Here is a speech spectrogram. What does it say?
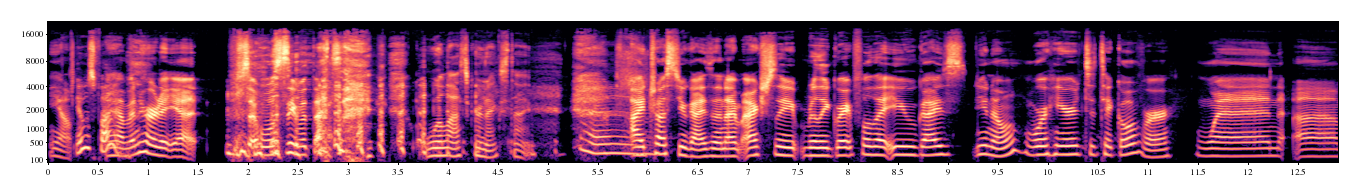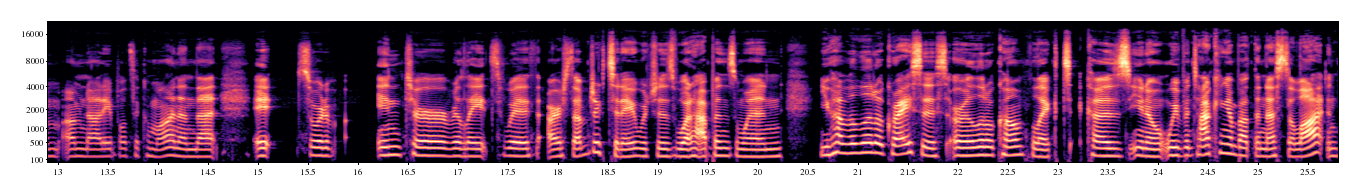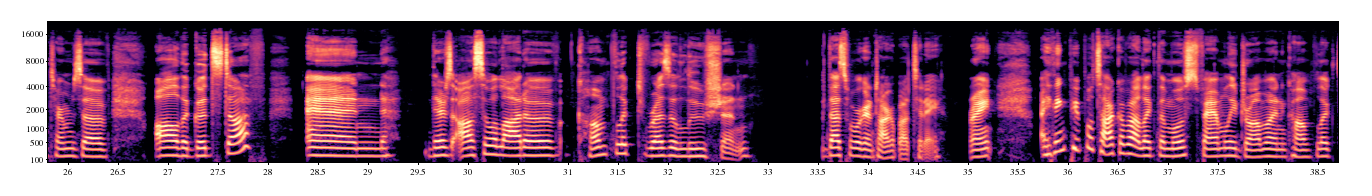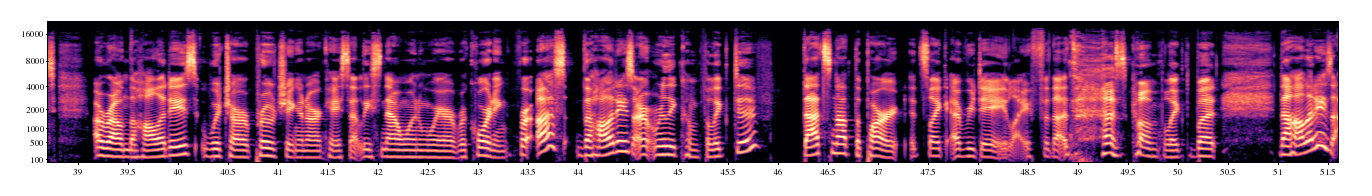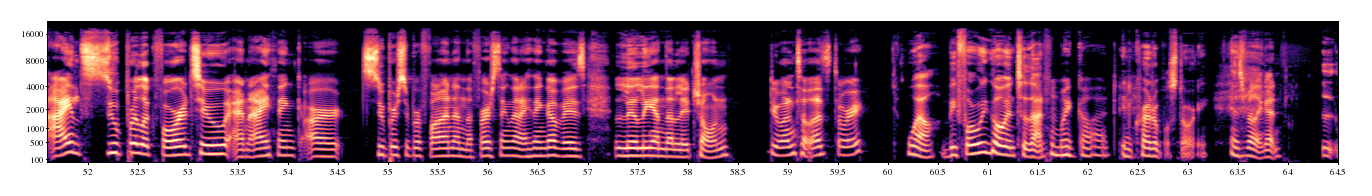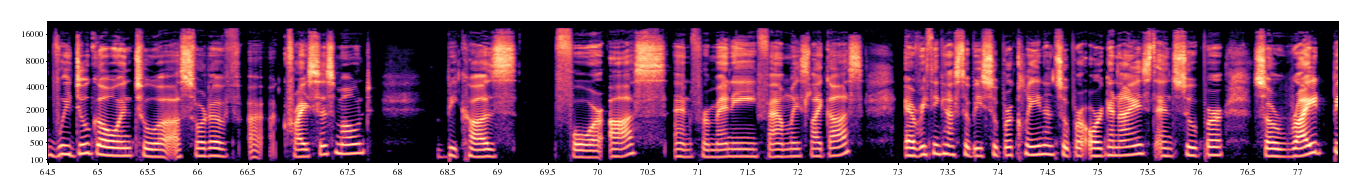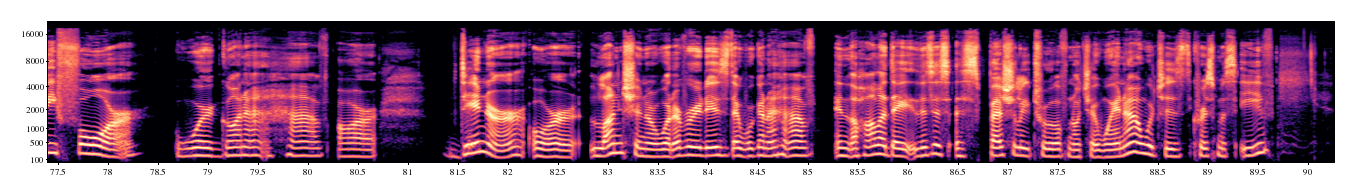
yeah It was fun. i haven't heard it yet so we'll see what that's like We'll ask her next time. i trust you guys and i'm actually really grateful that you guys you know were here to take over when um i'm not able to come on and that it sort of interrelates with our subject today, which is what happens when you have a little crisis or a little conflict. Because, you know, we've been talking about the nest a lot in terms of all the good stuff. And there's also a lot of conflict resolution. That's what we're going to talk about today. Right. I think people talk about like the most family drama and conflict around the holidays, which are approaching in our case, at least now when we're recording. For us, the holidays aren't really conflictive that's not the part. It's like everyday life that has conflict. But the holidays I super look forward to and I think are super, super fun. And the first thing that I think of is Lily and the Lechon. Do you want to tell that story? Well, before we go into that Oh my God. incredible story, It's really good. we do go into a, a sort of a, a crisis mode because for us and for many families like us, everything has to be super clean and super organized and super. So, right before we're gonna have our dinner or luncheon or whatever it is that we're gonna have in the holiday, this is especially true of Nochebuena, which is Christmas Eve.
